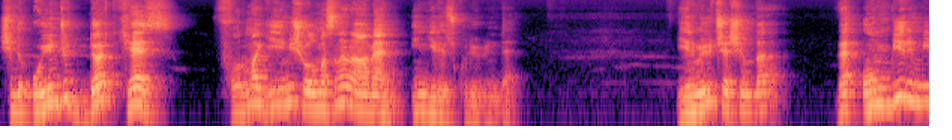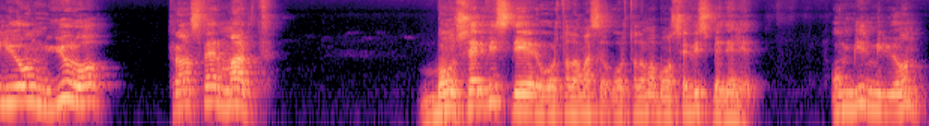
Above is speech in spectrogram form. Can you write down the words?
Şimdi oyuncu dört kez forma giymiş olmasına rağmen İngiliz kulübünde 23 yaşında ve 11 milyon euro transfer markt bonservis değeri ortalaması, ortalama bonservis bedeli 11 milyon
